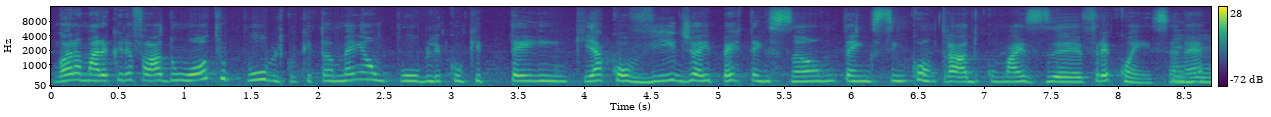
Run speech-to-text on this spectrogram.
Agora, Mário, eu queria falar de um outro público que também é um público que tem que a Covid e a hipertensão têm se encontrado com mais é, frequência, né? uhum.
